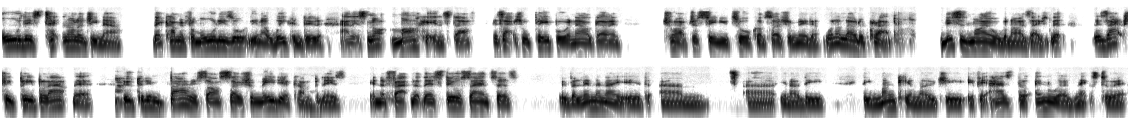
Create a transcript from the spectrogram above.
all this technology now. They're coming from all these, you know, we can do. And it's not marketing stuff. It's actual people are now going, Troy, I've just seen you talk on social media. What a load of crap. This is my organization. There's actually people out there who could embarrass our social media companies in the fact that they're still saying to us, we've eliminated, um, uh, you know, the the monkey emoji if it has the N word next to it,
